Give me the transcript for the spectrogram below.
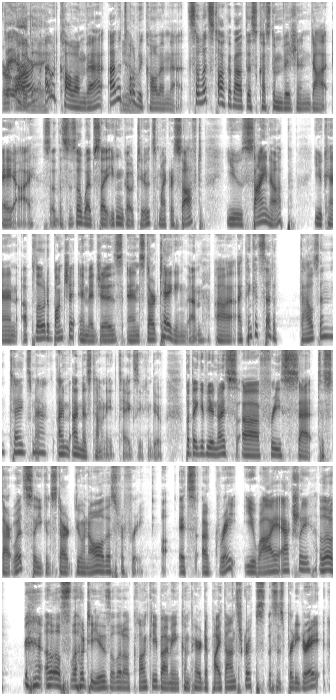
or They are, are. they? I would call them that. I would totally call them that. So let's talk about this customvision.ai. So this is a website you can go to. It's Microsoft. You sign up. You can upload a bunch of images and start tagging them. Uh, I think it said a thousand tags max. I, I missed how many tags you can do, but they give you a nice uh, free set to start with, so you can start doing all of this for free. Uh, It's a great UI, actually. A little a little slow to use, a little clunky, but I mean, compared to Python scripts, this is pretty great.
